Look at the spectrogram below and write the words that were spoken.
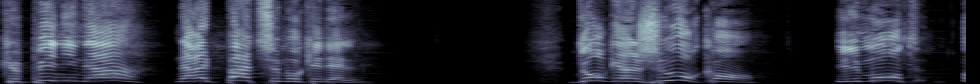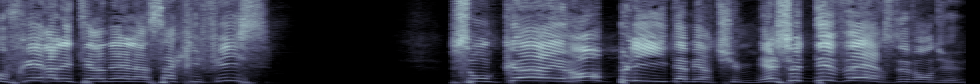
que Pénina n'arrête pas de se moquer d'elle. Donc un jour, quand il monte offrir à l'Éternel un sacrifice, son cœur est rempli d'amertume. elle se déverse devant Dieu.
